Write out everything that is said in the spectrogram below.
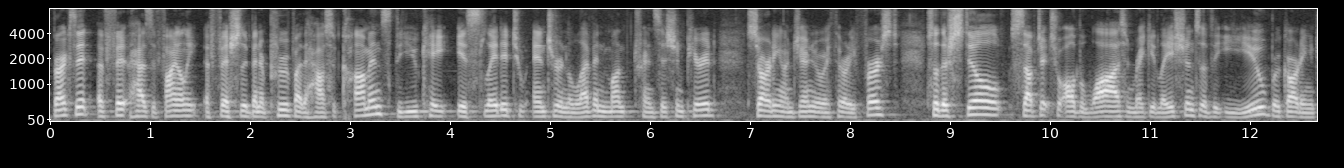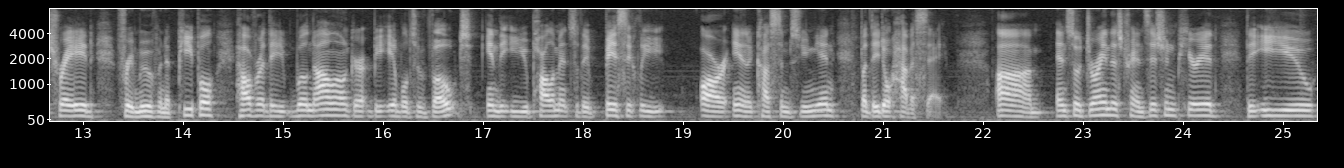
Brexit has finally officially been approved by the House of Commons. The UK is slated to enter an 11 month transition period starting on January 31st. So they're still subject to all the laws and regulations of the EU regarding trade, free movement of people. However, they will no longer be able to vote in the EU Parliament. So they basically are in a customs union, but they don't have a say. Um, and so during this transition period, the EU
